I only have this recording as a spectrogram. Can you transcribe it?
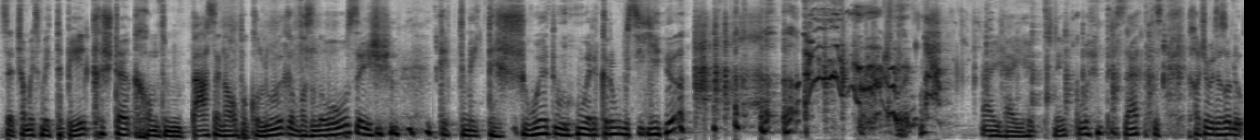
solltest du manchmal mit den Birkenstöcken und dem Besen runter schauen, was los ist. Gib dir mit den Schuhen, du hure Grusige. Hey, hey, heute ist nicht gut. Ich sag das. Du kannst schon wieder so einen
